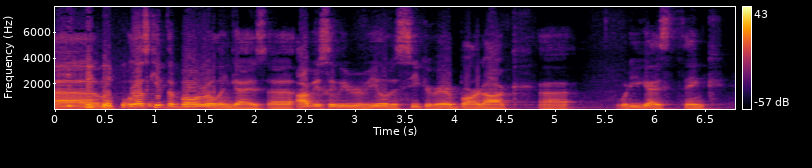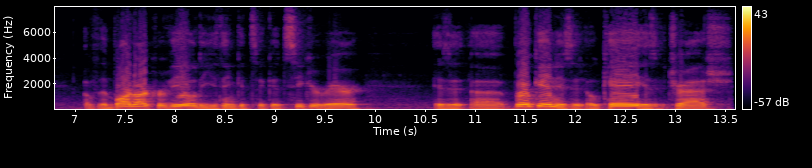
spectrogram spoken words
Um, well, let's keep the ball rolling, guys. Uh, obviously, we revealed a secret rare Bardock. Uh, what do you guys think of the Bardock reveal? Do you think it's a good secret rare? Is it uh, broken? Is it okay? Is it trash?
